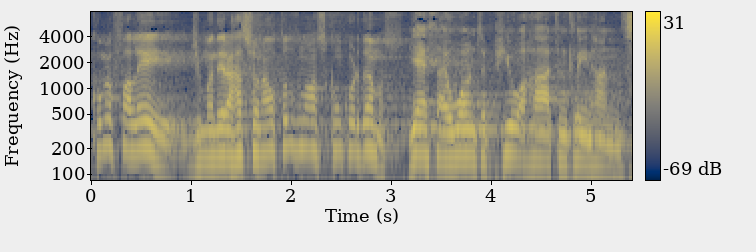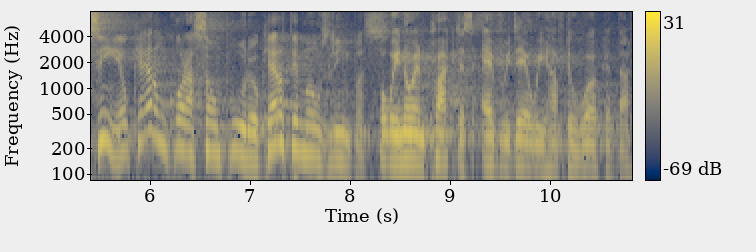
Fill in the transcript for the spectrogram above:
como eu falei, de maneira racional, todos nós concordamos. Yes, I want a pure heart and clean hands. Sim, eu quero um coração puro, eu quero ter mãos limpas. But we know in practice, every day we have to work at that.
